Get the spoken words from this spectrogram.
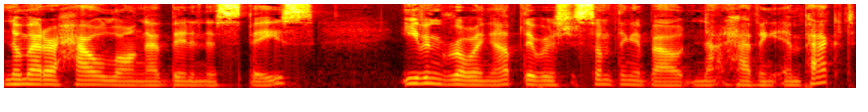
no matter how long I've been in this space, even growing up, there was just something about not having impact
